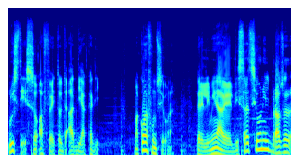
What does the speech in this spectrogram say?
lui stesso affetto da DHD. Ma come funziona? Per eliminare le distrazioni il browser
